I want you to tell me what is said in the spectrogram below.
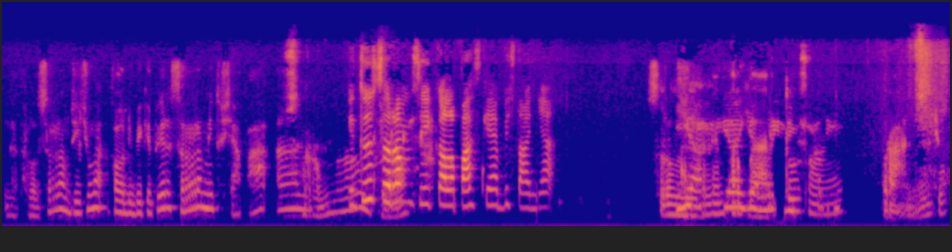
nggak terlalu serem sih cuma kalau dipikir-pikir serem itu siapaan serem lah, Itu serem sih kalau pas kayak habis tanya. serem Iya, iya, iya, merinding. soalnya berani cuk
